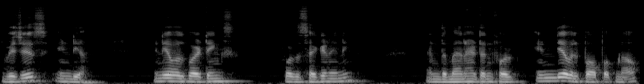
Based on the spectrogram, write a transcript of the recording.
which is India. India was batting for the second inning and the Manhattan for India will pop up now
